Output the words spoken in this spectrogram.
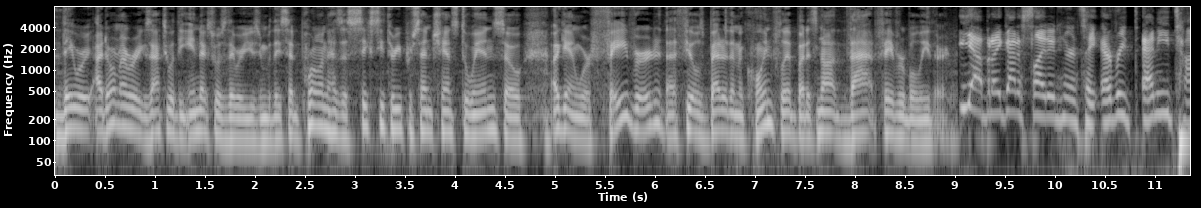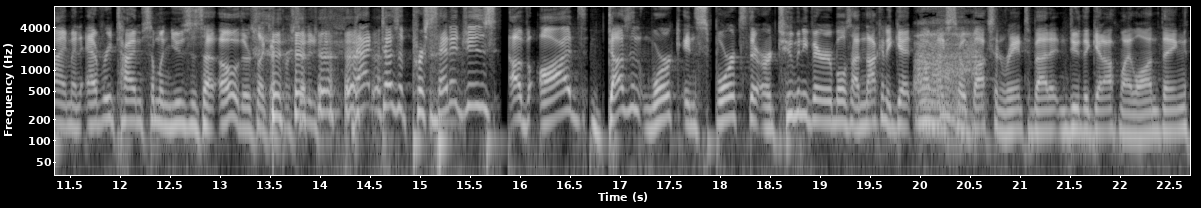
they were I don't remember exactly what the index was they were using, but they said Portland has a 63% chance to win. So again, we're favored. That feels better than a coin flip, but it's not that favorable either. Yeah, but I got to slide in here and say every any time and every time someone uses that oh, there's like a percentage that does it percentages of odds doesn't work in sports. There are too many variables. I'm not going to get on my soapbox and rant about it and do the get off my lawn thing.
